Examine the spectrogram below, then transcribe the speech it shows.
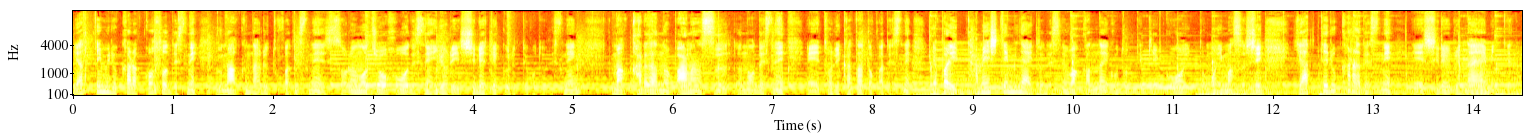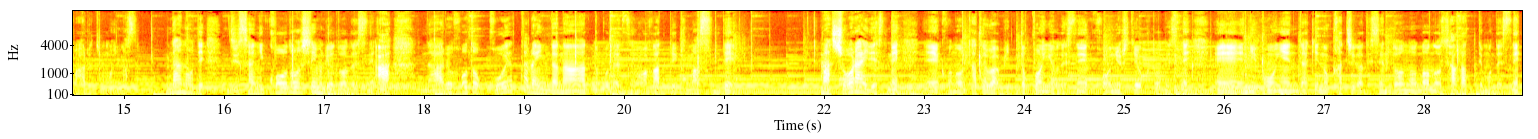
やってみるからこそですね、上手くなるとかですね、それの情報をですね、より知れてくるということですね。まあ、体のバランスのですね、えー、取り方とかですね、やっぱり試してみないとですね、わかんないことって結構多いと思いますし、やってるからですね、えー、知れる悩みっていうのもあると思います。なので、実際に行動してみるとですね、あ、なるほど、こうやったらいいんだなってことですね、分かってきますんで、まあ、将来ですね、えー、この例えばビットコインをですね購入しておくとですね、えー、日本円だけの価値がですねどんどんどんどん下がってもですね、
